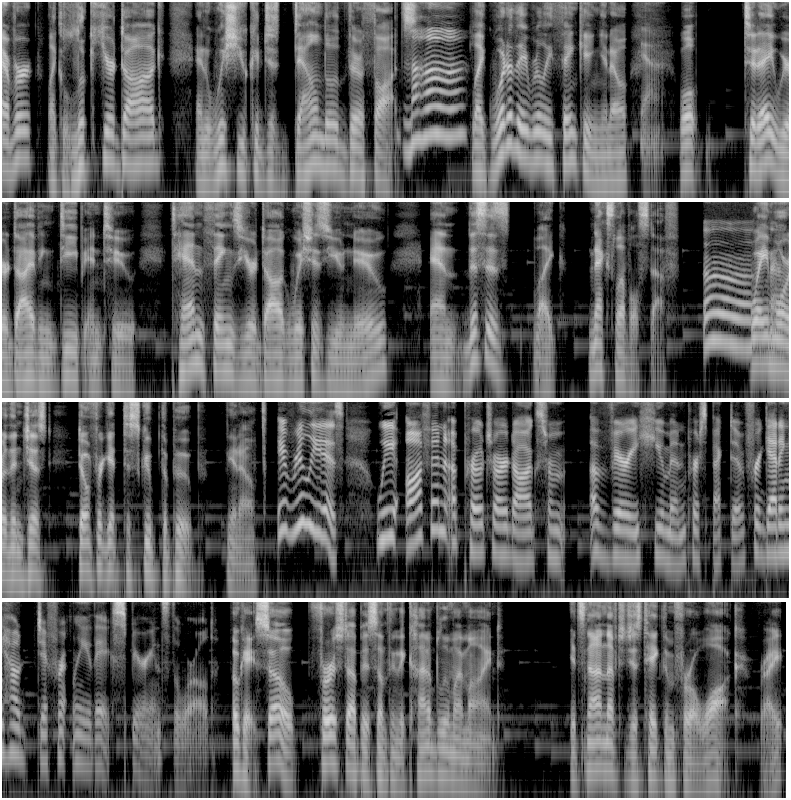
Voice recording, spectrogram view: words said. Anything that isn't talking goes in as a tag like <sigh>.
Ever, like, look at your dog and wish you could just download their thoughts? Uh-huh. Like, what are they really thinking, you know? Yeah. Well, today we are diving deep into 10 things your dog wishes you knew. And this is, like, next level stuff. Oh, Way more than just, don't forget to scoop the poop, you know? It really is. We often approach our dogs from a very human perspective, forgetting how differently they experience the world. Okay, so first up is something that kind of blew my mind. It's not enough to just take them for a walk, right?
